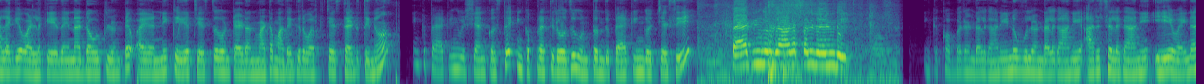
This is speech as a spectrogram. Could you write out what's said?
అలాగే వాళ్ళకి ఏదైనా డౌట్లు ఉంటే అవన్నీ క్లియర్ చేస్తూ ఉంటాడు అనమాట మా దగ్గర వర్క్ చేస్తాడు తిను. ఇంకా ప్యాకింగ్ విషయానికి వస్తే ఇంకా ప్రతిరోజు ఉంటుంది ప్యాకింగ్ వచ్చేసి. ప్యాకింగ్ జాగ్రత్తగా చేయండి. ఇంకా కొబ్బరి ఉండలు కానీ నువ్వులుండలు కానీ అరిసెలు కానీ ఏవైనా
